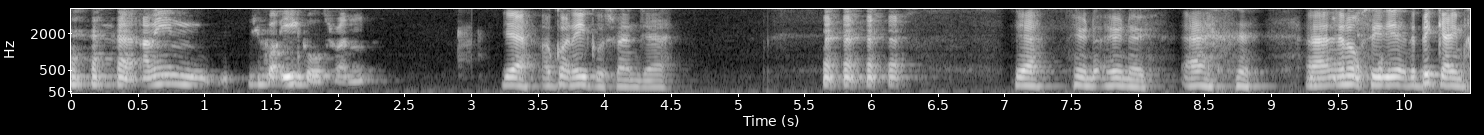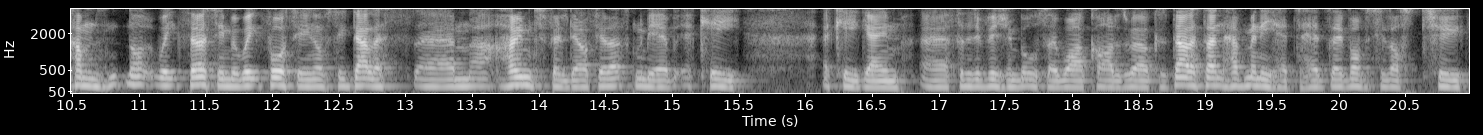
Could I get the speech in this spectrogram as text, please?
I mean, you've got Eagles friends. Yeah, I've got an Eagles friend. Yeah. Yeah, who who knew? Uh, uh, and obviously, the, the big game comes not week thirteen, but week fourteen. Obviously, Dallas um, at home to Philadelphia. That's going to be a, a key a key game uh, for the division, but also wild card as well. Because Dallas don't have many head to heads. They've obviously lost to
